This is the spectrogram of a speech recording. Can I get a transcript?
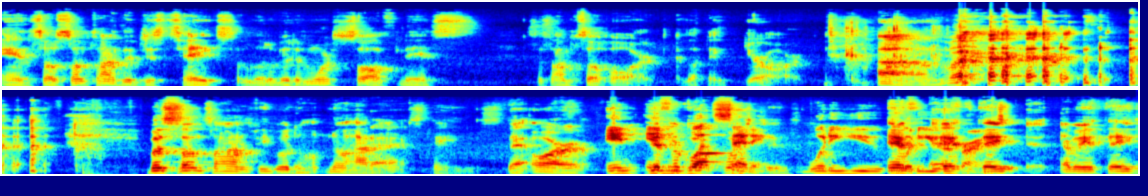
And so sometimes it just takes a little bit of more softness since I'm so hard because I think you're hard. Um, but sometimes people don't know how to ask things that are in, in difficult what setting what do you if, what are you referring they, to I mean, if they,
